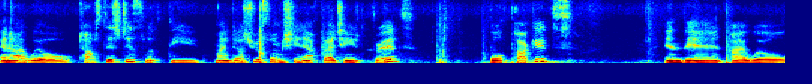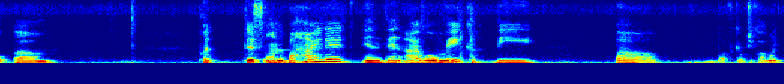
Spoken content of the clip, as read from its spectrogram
And I will top stitch this with the my industrial sewing machine after I change the threads, both pockets. And then I will um, put this on the behind it and then I will make the uh I forget what you call them, like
